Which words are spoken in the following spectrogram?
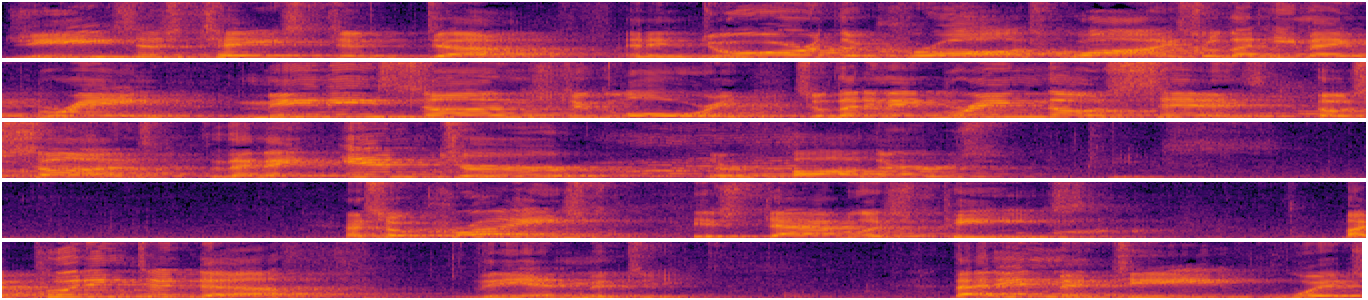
Jesus tasted death and endured the cross. Why? So that he may bring many sons to glory, so that he may bring those sins, those sons, so they may enter their Father's peace. And so Christ established peace by putting to death the enmity that enmity which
